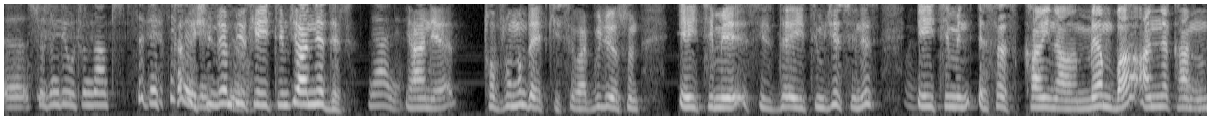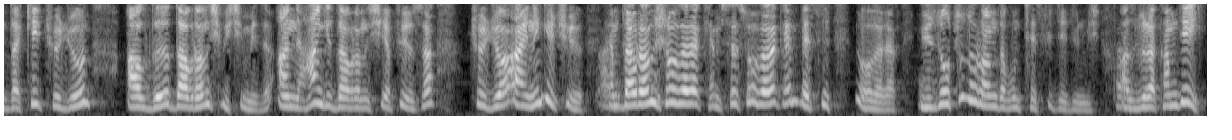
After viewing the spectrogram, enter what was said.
e, sözün bir ucundan tutup size destek Tabii vermek şimdi en istiyorum. büyük eğitimci annedir. Yani. Yani toplumun da etkisi var. Biliyorsun eğitimi siz de eğitimcisiniz. Eğitimin esas kaynağı, menba anne karnındaki çocuğun aldığı davranış biçimidir. Anne hangi davranış yapıyorsa çocuğa aynı geçiyor. Hem davranış olarak hem ses olarak hem besin olarak. Yüzde otuz oranında bunu tespit edilmiş. Az bir rakam değil.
